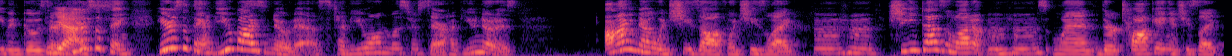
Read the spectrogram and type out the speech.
even goes there. Yes. Here's the thing. Here's the thing. Have you guys noticed? Have you on listener Sarah? Have you noticed? I know when she's off, when she's like, mm-hmm. She does a lot of mm-hms when they're talking, and she's like,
